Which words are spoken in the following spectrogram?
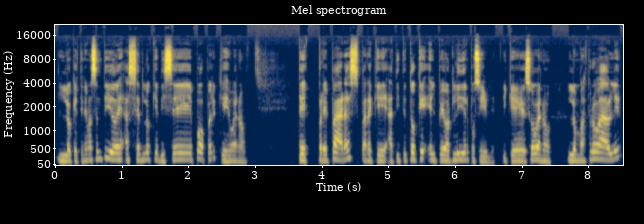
lo que tiene más sentido es hacer lo que dice Popper, que es, bueno, te preparas para que a ti te toque el peor líder posible. Y que eso, bueno, lo más probable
